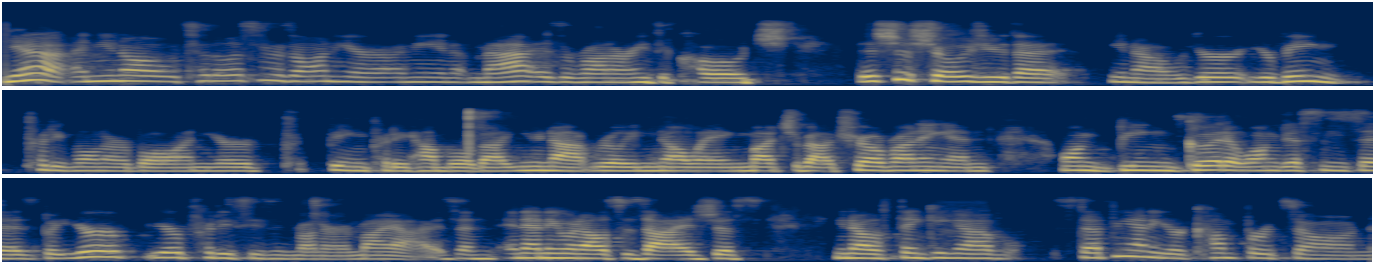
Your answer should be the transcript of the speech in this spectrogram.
Yeah. And, you know, to the listeners on here, I mean, Matt is a runner, he's a coach. This just shows you that, you know, you're, you're being pretty vulnerable and you're p- being pretty humble about you not really knowing much about trail running and long being good at long distances, but you're, you're a pretty seasoned runner in my eyes and in anyone else's eyes, just, you know, thinking of stepping out of your comfort zone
